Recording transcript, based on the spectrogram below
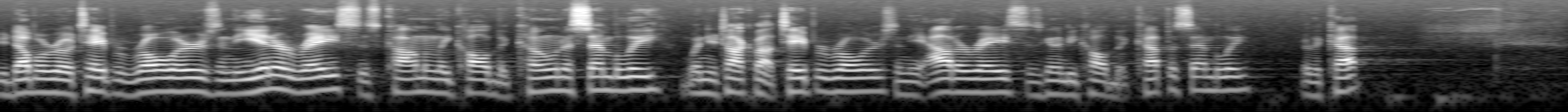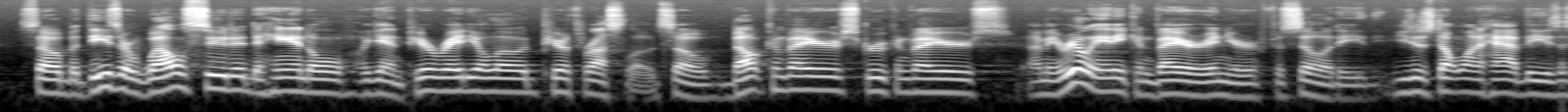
your double row tapered rollers, and the inner race is commonly called the cone assembly when you talk about tapered rollers, and the outer race is going to be called the cup assembly, or the cup. So, but these are well suited to handle, again, pure radial load, pure thrust load. So belt conveyors, screw conveyors, I mean, really any conveyor in your facility. You just don't want to have these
